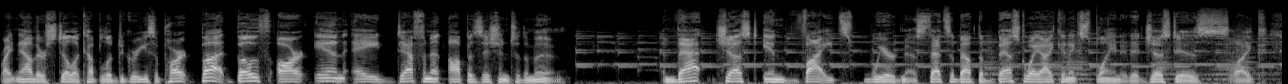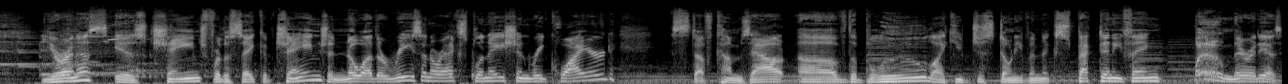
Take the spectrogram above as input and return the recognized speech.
Right now, they're still a couple of degrees apart, but both are in a definite opposition to the moon. And that just invites weirdness. That's about the best way I can explain it. It just is like Uranus is change for the sake of change and no other reason or explanation required. Stuff comes out of the blue like you just don't even expect anything. Boom, there it is.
